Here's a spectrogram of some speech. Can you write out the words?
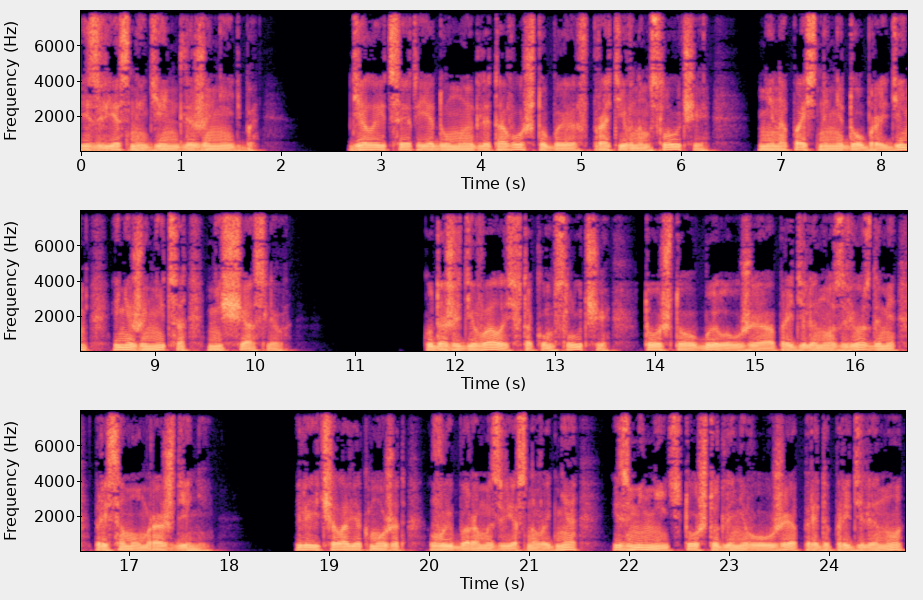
известный день для женитьбы — Делается это, я думаю, для того, чтобы в противном случае не напасть на недобрый день и не жениться несчастливо. Куда же девалось в таком случае то, что было уже определено звездами при самом рождении? или человек может выбором известного дня изменить то, что для него уже предопределено,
